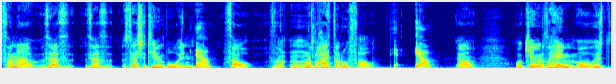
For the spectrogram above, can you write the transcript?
þannig að þegar, þegar þessi tíminn búinn þá, þú náttúrulega hættar úr þá. Já. Já, og kemur það heim og veist,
